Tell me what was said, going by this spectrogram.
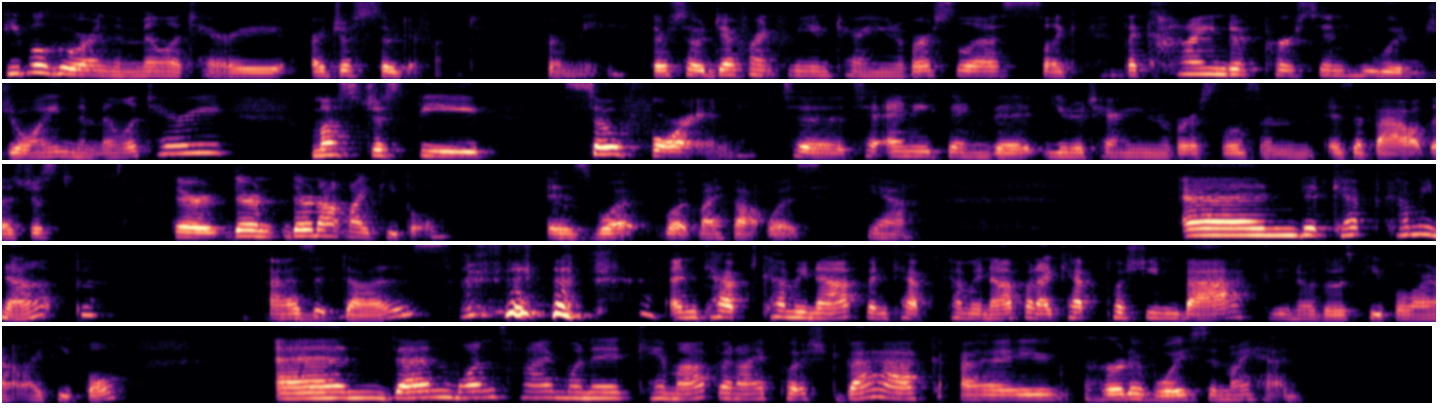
people who are in the military are just so different from me. They're so different from Unitarian Universalists. Like mm-hmm. the kind of person who would join the military must just be so foreign to to anything that Unitarian Universalism is about. That's just they're they're they're not my people, is what what my thought was. Yeah. And it kept coming up as it mm-hmm. does and kept coming up and kept coming up and i kept pushing back you know those people are not my people and then one time when it came up and I pushed back, I heard a voice in my head.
